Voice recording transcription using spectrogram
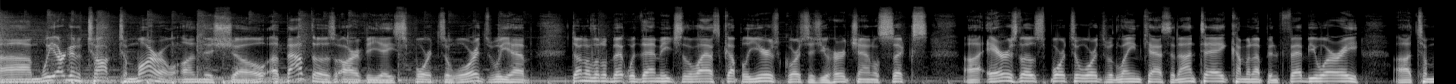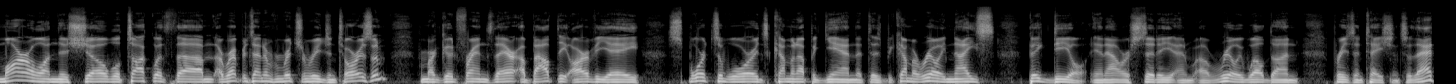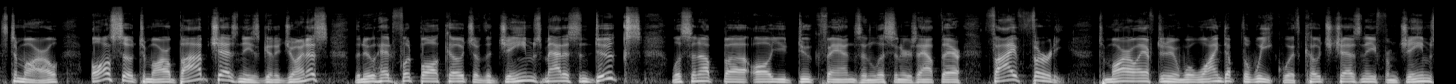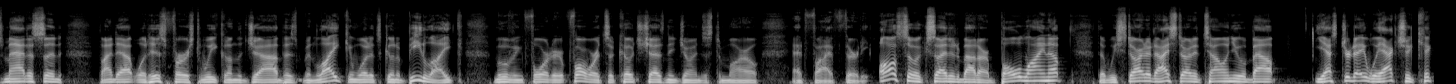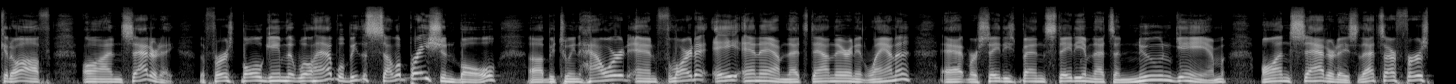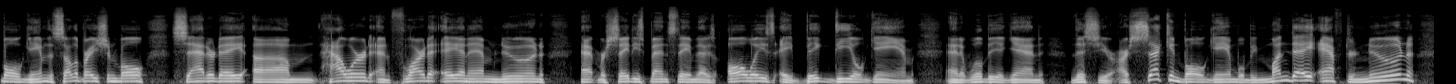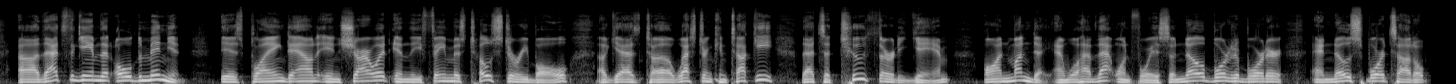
Um, we are going to talk tomorrow on this show about those RVA Sports Awards. We have done a little bit with them each of the last couple of years. Of course, as you heard, Channel 6 uh, airs those sports awards with Lane Casadonte coming up in February. Uh, tomorrow on this show, we'll talk with um, a representative from Richmond Region Tourism, from our good friends there, about the RVA Sports Awards coming up again. That has become a really nice, big deal in our city and a really well done presentation. So that's tomorrow. Also, tomorrow, Bob Chesney is going to join us, the new head football coach of the James Madison Dukes. Listen up, uh, all you Duke fans and listeners out there. 5:30 tomorrow afternoon. We'll wind up the week with Coach Chesney from James Madison. Find out what his first week on the job has been like and what it's going to be like moving forward. Forward. So Coach Chesney joins us tomorrow at 5:30. Also excited about our bowl lineup that we started. I started telling you about yesterday. We actually kick it off on Saturday. The first bowl game that we'll have will be the Celebration Bowl uh, between Howard and Florida A&M. That's down there in Atlanta at Mercedes-Benz Stadium. That's a noon game on Saturday. So that's our first bowl game, the Celebration Bowl, Saturday. Um, Howard and Florida A&M noon at Mercedes-Benz Stadium. That is always a big deal game, and it will be again this year. Our second bowl game will be Monday afternoon. Uh, that's the game that Old Dominion is playing down in Charlotte in the famous Toastery Bowl against uh, Western Kentucky. That's a 2:30 game on Monday, and we'll have that one for you. So no border to border and no sports huddle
